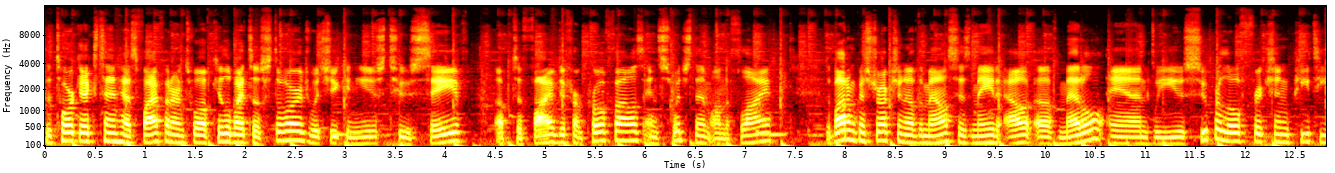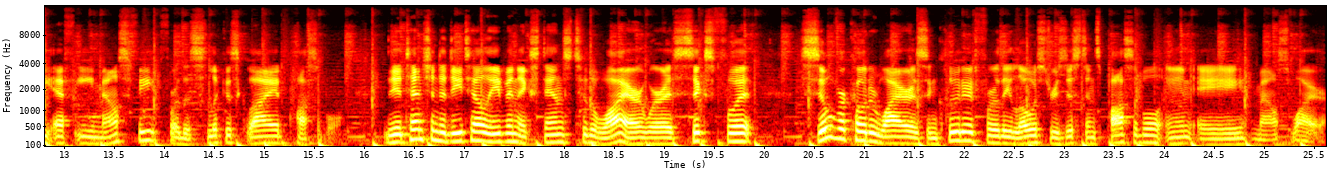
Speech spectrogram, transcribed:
The TORQ X10 has 512 kilobytes of storage, which you can use to save up to 5 different profiles and switch them on the fly. The bottom construction of the mouse is made out of metal, and we use super low friction PTFE mouse feet for the slickest glide possible. The attention to detail even extends to the wire, where a 6 foot Silver coated wire is included for the lowest resistance possible in a mouse wire.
